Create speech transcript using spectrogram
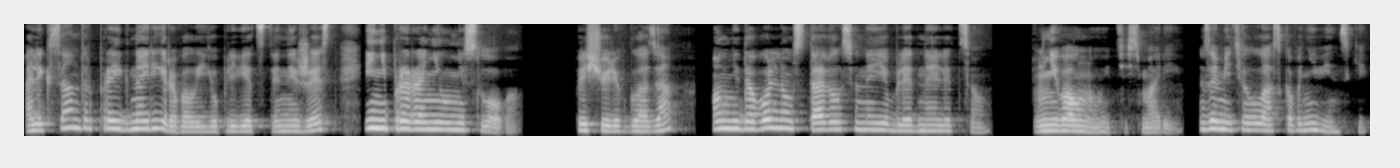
Александр проигнорировал ее приветственный жест и не проронил ни слова. Прищурив глаза, Он недовольно уставился на ее бледное лицо. «Не волнуйтесь, Мари», – заметил ласково Невинский,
